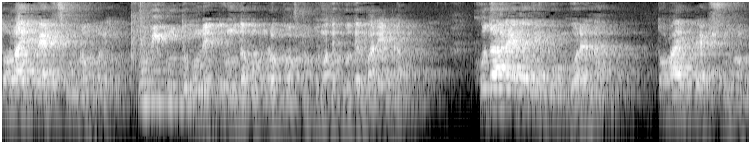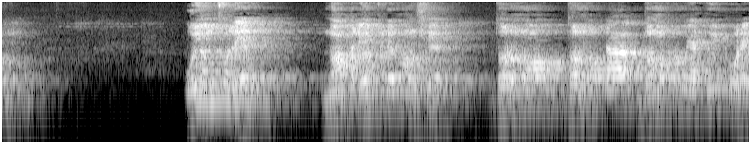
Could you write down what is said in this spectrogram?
তলায় পেট শূন্য বলে। খুবই গুরুত্বপূর্ণ একটি অনুদানমূলক প্রশ্ন তোমাদের হতে পারে এটা। ক্ষুদার এলামে মুখ করে না, তলায় পেট শূন্য বলে। ওই অঞ্চলের, নোয়াখালী অঞ্চলের মানুষের ধর্ম, ধর্মটা ধর্মক্রমে এতই করে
